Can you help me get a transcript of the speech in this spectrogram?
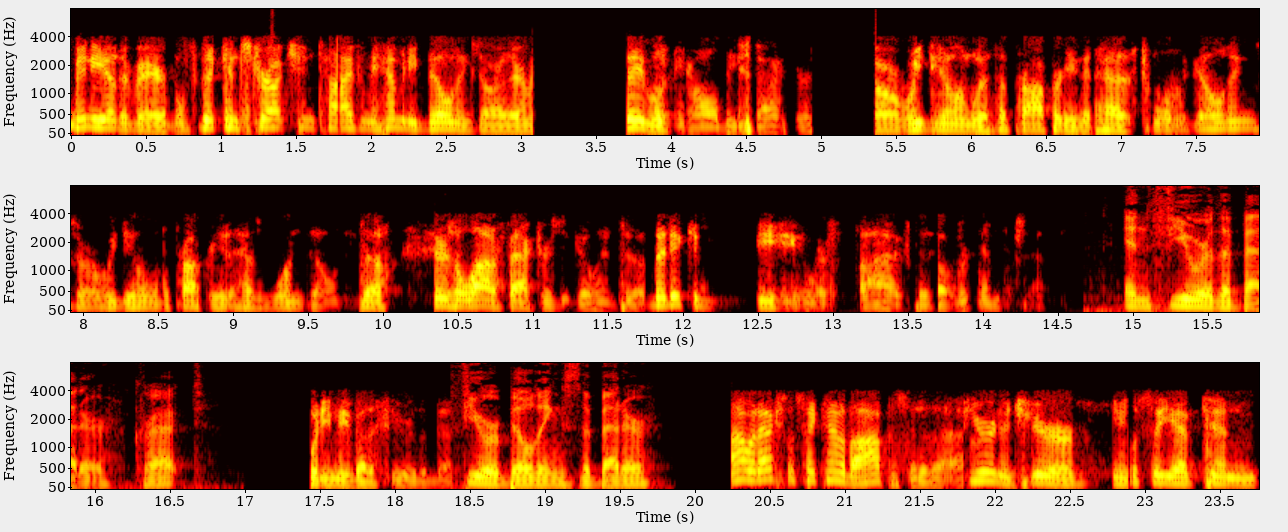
many other variables. The construction type, I mean, how many buildings are there? They look at all these factors. Are we dealing with a property that has 20 buildings or are we dealing with a property that has one building? So there's a lot of factors that go into it, but it could be anywhere from 5 to over 10%. And fewer the better, correct? What do you mean by the fewer the better? Fewer buildings the better? I would actually say kind of the opposite of that. If you're an insurer, you know, let's say you have 10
